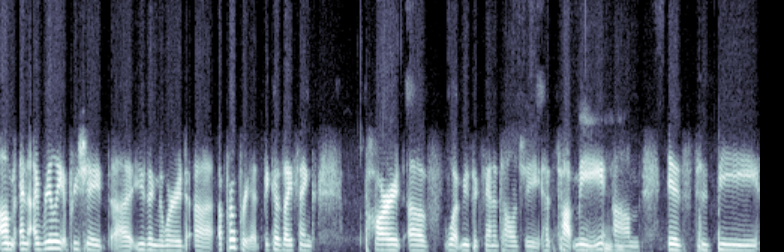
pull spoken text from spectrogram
Um, and I really appreciate uh, using the word uh, appropriate because I think part of what music thanatology has taught me um, is to be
